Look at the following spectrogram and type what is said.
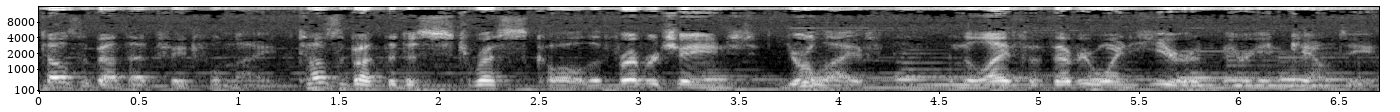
Tell us about that fateful night. Tell us about the distress call that forever changed your life and the life of everyone here in Marion County.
